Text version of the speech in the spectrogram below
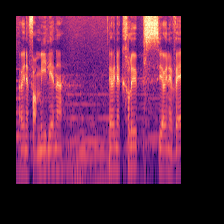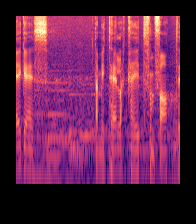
in euren Familien, in euren Clubs, in euren WGs, damit die Herrlichkeit vom Vater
